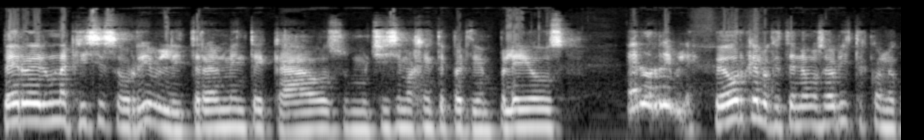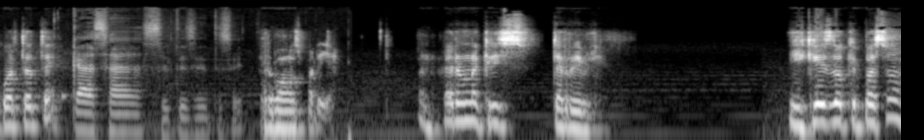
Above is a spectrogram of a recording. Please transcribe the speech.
Pero era una crisis horrible, literalmente caos, muchísima gente perdió empleos. Era horrible, peor que lo que tenemos ahorita con la cuarta T, Casas, etc, etc. pero vamos para allá. Bueno, era una crisis terrible. ¿Y qué es lo que pasó?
